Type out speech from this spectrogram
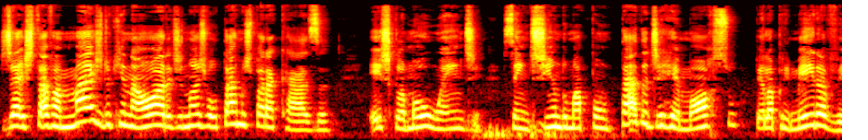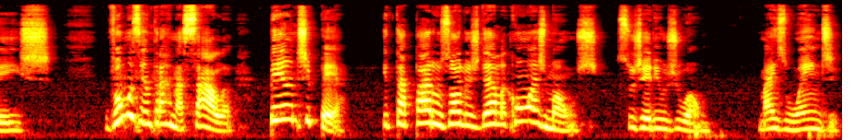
Já estava mais do que na hora de nós voltarmos para casa exclamou Wendy, sentindo uma pontada de remorso pela primeira vez. Vamos entrar na sala, pé ante pé, e tapar os olhos dela com as mãos, sugeriu João. Mas Wendy,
